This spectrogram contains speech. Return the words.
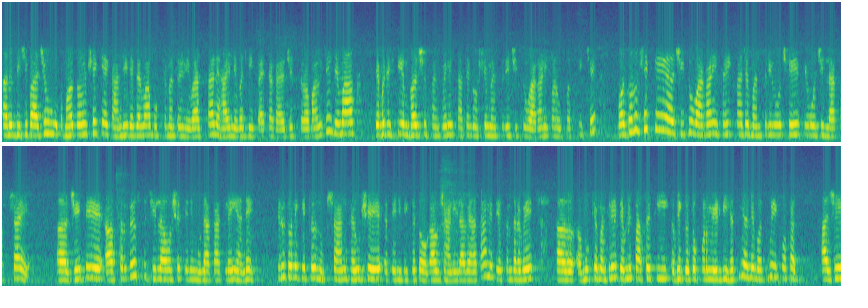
અને બીજી બાજુ મહત્વનું છે કે ગાંધીનગરમાં મુખ્યમંત્રી નિવાસસ્થાને હાઈ લેવલની બેઠક આયોજિત કરવામાં આવી છે, જેમાં ડેપ્યુટી સીએમ હર્ષ સંઘવીની સાથે કૃષિમંત્રી જીતુ વાઘાણી પણ ઉપસ્થિત છે. મહત્વનું છે કે જીતુ વાઘાણી સહિતના જે મંત્રીઓ છે, તેઓ જિલ્લા કક્ષાએ જે તે અસરગ્રસ્ત જિલ્લાઓ છે તેની મુલાકાત લઈ અને ખેડૂતોને કેટલું નુકસાન થયું છે તેની વિગતો અગાઉ જાણી લાવ્યા હતા અને તે સંદર્ભે મુખ્યમંત્રીએ તેમની પાસેથી વિગતો પણ મેળવી હતી અને વધુ એક વખત આજે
